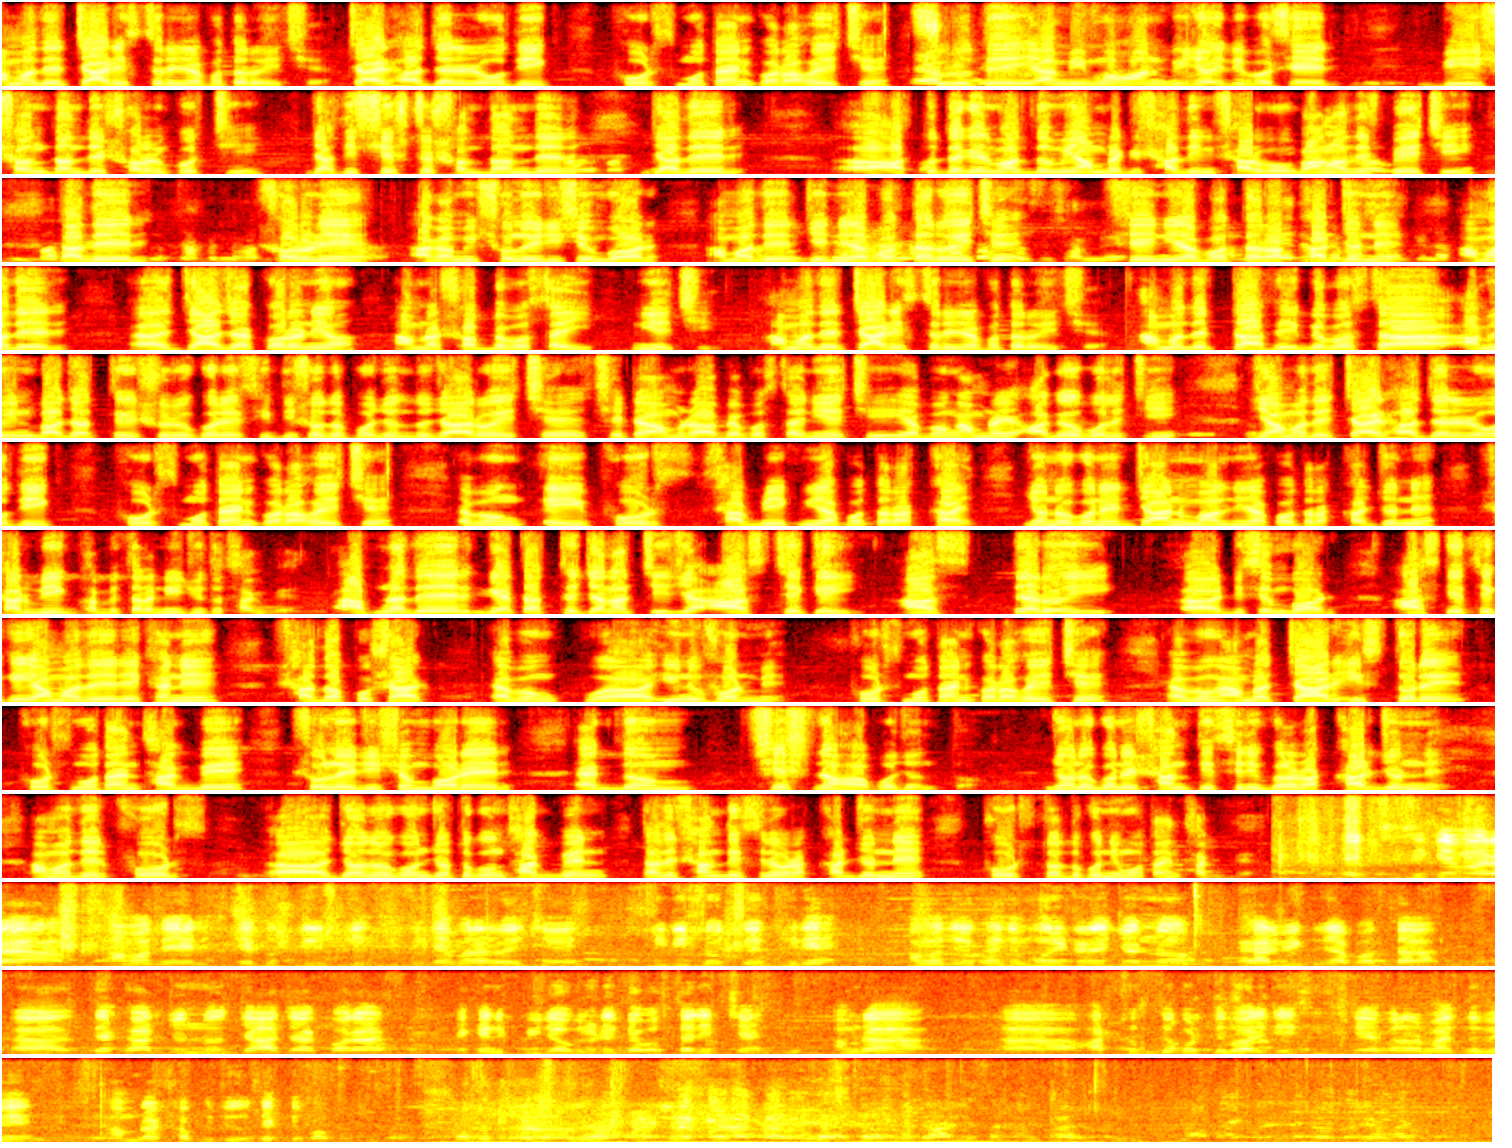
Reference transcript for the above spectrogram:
আমাদের চার স্তরের নিরাপত্তা রয়েছে। চার হাজারের অধিক ফোর্স মোতায়েন করা হয়েছে। শুরুতেই আমি মহান বিজয় দিবসের বীর সন্তানদের স্মরণ করছি। জাতির শ্রেষ্ঠ সন্তানদের, যাদের আত্মত্যাগের মাধ্যমে আমরা একটি স্বাধীন, সার্বভৌম বাংলাদেশ পেয়েছি। তাদের স্মরণে আগামী ষোলোই ডিসেম্বর আমাদের যে নিরাপত্তা রয়েছে, সেই নিরাপত্তা রক্ষার জন্য আমাদের যা যা করণীয় আমরা সব ব্যবস্থাই নিয়েছি। আমাদের চার স্তরের নিরাপত্তা রয়েছে। আমাদের ট্রাফিক ব্যবস্থা আমিন বাজার থেকে শুরু করে স্মৃতিসৌধ পর্যন্ত যা রয়েছে, সেটা আমরা ব্যবস্থা নিয়েছি এবং আমরা আগেও বলেছি যে আমাদের চার হাজারের অধিক ফোর্স মোতায়েন করা হয়েছে এবং এই ফোর্স সার্বিক নিরাপত্তা রক্ষায় জনগণের জানমাল নিরাপত্তা রক্ষার জন্য সার্বিকভাবে তারা নিয়োজিত থাকবে। আপনাদের জ্ঞাতার্থে জানাচ্ছি যে আজ থেকেই, আজ তেরোই ডিসেম্বর, আজকে থেকেই আমাদের এখানে সাদা পোশাক এবং ইউনিফর্মে ফোর্স মোতায়েন করা হয়েছে এবং আমরা চার স্তরে ফোর্স মোতায়েন থাকবে ষোলোই ডিসেম্বরের একদম শেষ না হওয়া পর্যন্ত। জনগণের শান্তি শৃঙ্খলা রক্ষার জন্যে আমাদের ফোর্স জনগণ যতক্ষণ থাকবেন তাদের শান্তি শৃঙ্খলা রক্ষার জন্যে ফোর্স ততক্ষণই মোতায়েন থাকবে। এই সিসি ক্যামেরা আমাদের একত্রিশটি সিসি ক্যামেরা রয়েছে সিডি শোকে ঘিরে। আমাদের ওখানে মনিটরের জন্য সার্বিক নিরাপত্তা দেখার জন্য যা যা করার এখানে পিডব্লিউডির ব্যবস্থা নিচ্ছে। আমরা আশ্বস্ত করতে পারি যে সিসি ক্যামেরার মাধ্যমে আমরা সব কিছু দেখতে পাবো।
